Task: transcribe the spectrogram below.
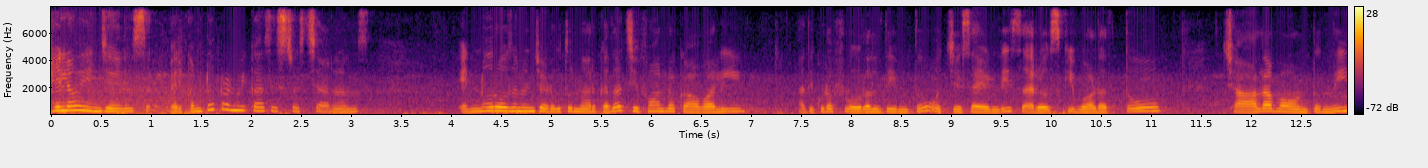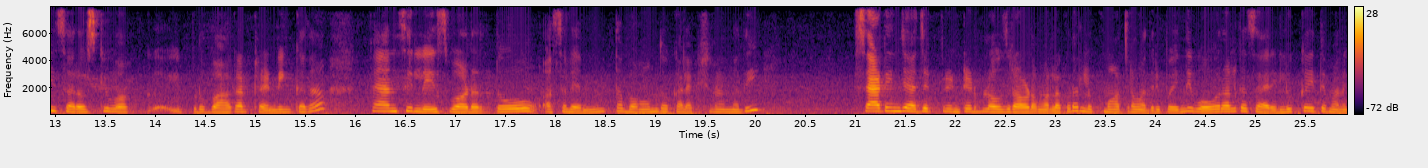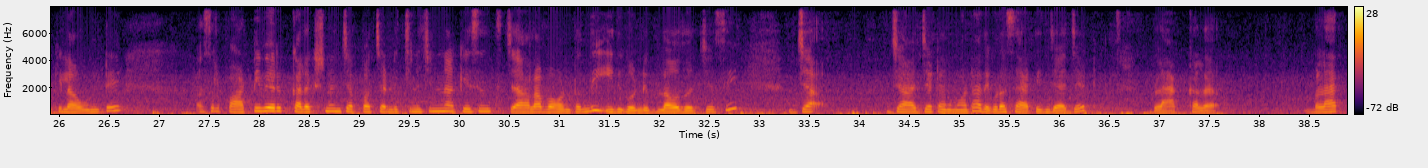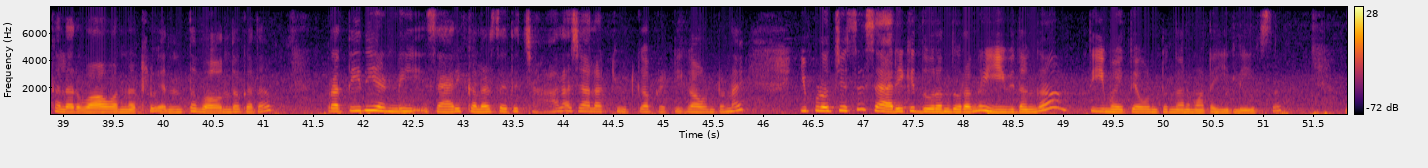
Hello angels welcome to Pranavika sisters channels. ఎన్నో రోజుల నుంచి అడుగుతున్నారు కదా చిఫాన్లో కావాలి. అది కూడా ఫ్లోరల్ థీమ్తో వచ్చేసాయండి. సరోస్కి బార్డర్తో చాలా బాగుంటుంది. సరోస్కి వర్క్ ఇప్పుడు బాగా ట్రెండింగ్ కదా. ఫ్యాన్సీ లేస్ బార్డర్తో అసలు ఎంత బాగుందో కలెక్షన్ అన్నది. సాటిన్ జార్జెట్ ప్రింటెడ్ బ్లౌజ్ రావడం వల్ల కూడా లుక్ మాత్రం అదిరిపోయింది. ఓవరాల్గా శారీ లుక్ అయితే మనకి ఇలా ఉంటే అసలు పార్టీ వేర్ కలెక్షన్ అని చెప్పొచ్చండి. చిన్న చిన్న కేసెన్స్ చాలా బాగుంటుంది. ఇదిగోండి బ్లౌజ్ వచ్చేసి జా జార్జెట్ అనమాట అది కూడా satin georgette. Black colour black colour wow అన్నట్లు ఎంత బాగుందో కదా. ప్రతిదీ అండి శారీ కలర్స్ అయితే చాలా చాలా క్యూట్గా ప్రెట్టీగా ఉంటున్నాయి. ఇప్పుడు వచ్చేసి శారీకి దూరం దూరంగా ఈ విధంగా థీమ్ అయితే ఉంటుందన్నమాట ఈ లీవ్స్.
